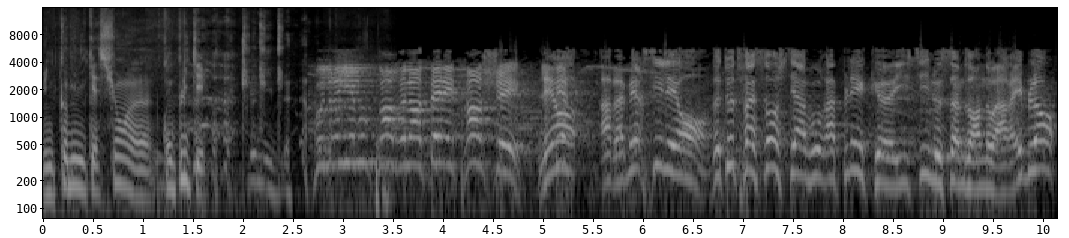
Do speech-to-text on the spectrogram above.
une communication euh, compliquée. Voudriez-vous prendre l'antenne et trancher Léon, ah bah merci Léon. De toute façon, je tiens à vous rappeler que ici nous sommes en noir et blanc.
